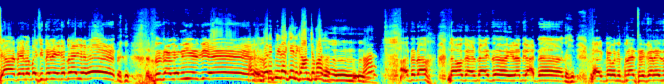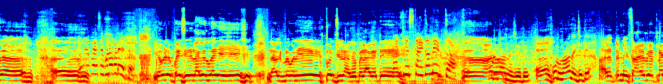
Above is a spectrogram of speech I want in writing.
चहा प्यायला बशी तरी एकत्र आहे घरात? तुझा घरी आता आहे. बरी पिढा केली का आमच्या माग? हा? आता जाऊ दवाखान्यात जायचं इलाज घातत डॉक्टर म्हणे प्लास्टर करायचं. अं, एवढे पैसे कुणाकडे येतात? एवढे पैसे नाही लागत बाई. डॉक्टर म्हणे पंचवीस हजार रुपये लागत आहे. पंचवीस काय कमी आहेत का? अं, अरे कुठून बा- आणायचे ते? अं? कुठून आणायचे ते? अरे तुम्ही साहेब येत ना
